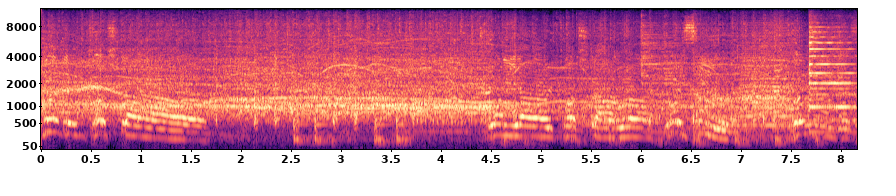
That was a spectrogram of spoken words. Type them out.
London touchdown. 20 yard touchdown run. Bryce London gets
